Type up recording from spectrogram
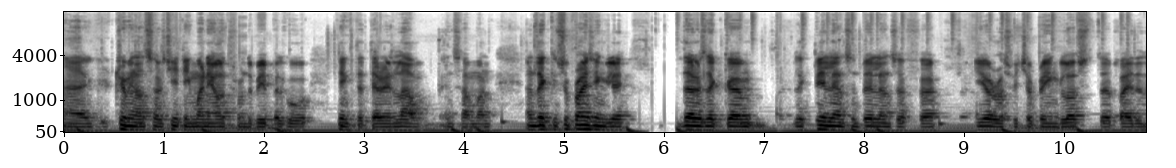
uh, criminals are cheating money out from the people who think that they're in love in someone. And like surprisingly there's like um, like billions and billions of uh, euros which are being lost uh, by the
